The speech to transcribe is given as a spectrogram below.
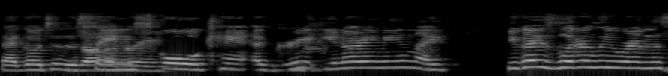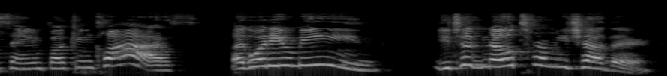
that go to the Don't same agree. school can't agree. Mhm. You know what I mean? Like you guys literally were in the same fucking class. Like what do you mean? You took notes from each other.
